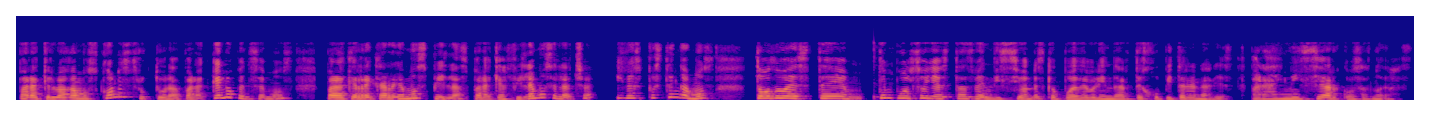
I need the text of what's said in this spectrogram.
para que lo hagamos con estructura, para que lo pensemos, para que recarguemos pilas, para que afilemos el hacha y después tengamos todo este, este, impulso y estas bendiciones que puede brindarte Júpiter en Aries para iniciar cosas nuevas.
